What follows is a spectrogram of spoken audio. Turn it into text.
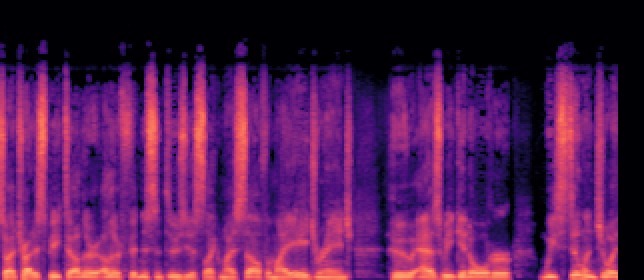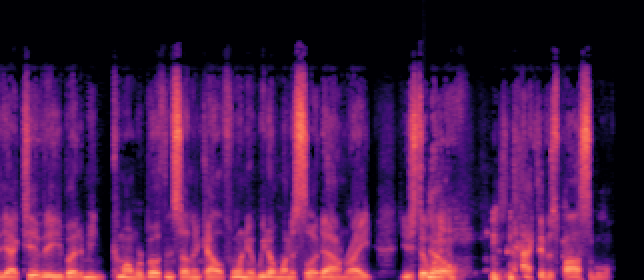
so i try to speak to other other fitness enthusiasts like myself in my age range who as we get older we still enjoy the activity but i mean come on we're both in southern california we don't want to slow down right you still no. want to be as active as possible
